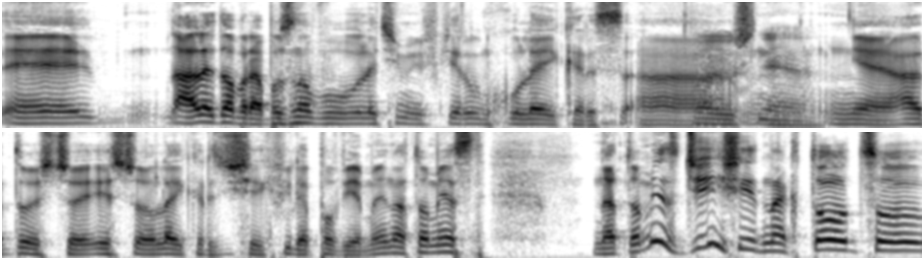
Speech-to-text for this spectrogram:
E, ale dobra, bo znowu lecimy w kierunku Lakers. A, To już nie. Nie, ale to jeszcze, jeszcze o Lakers dzisiaj chwilę powiemy. Natomiast Natomiast dzieje się jednak to, co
